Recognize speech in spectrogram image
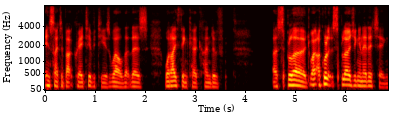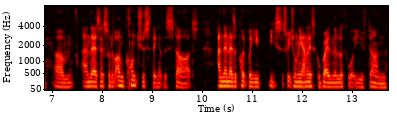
insight about creativity as well. That there's what I think are kind of a splurge. Well, I call it splurging and editing. Um, and there's a sort of unconscious thing at the start, and then there's a point where you, you switch on the analytical brain and then look at what you've done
